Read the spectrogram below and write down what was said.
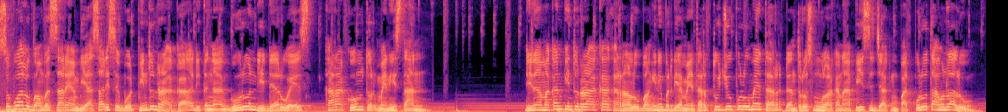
Sebuah lubang besar yang biasa disebut pintu neraka di tengah gurun di Derwes, Karakum, Turkmenistan. Dinamakan pintu neraka karena lubang ini berdiameter 70 meter dan terus mengeluarkan api sejak 40 tahun lalu.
